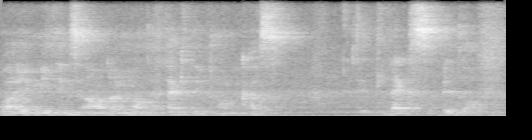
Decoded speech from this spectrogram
why meetings are not effective, no? because lacks a bit of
